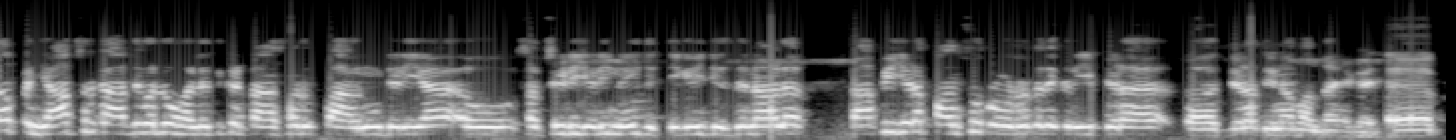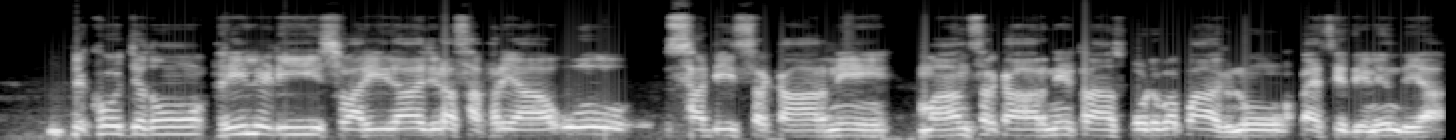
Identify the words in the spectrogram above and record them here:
ਤਾਂ ਪੰਜਾਬ ਸਰਕਾਰ ਦੇ ਵੱਲੋਂ ਹਾਲੇ ਤੱਕ ਟਰਾਂਸਪੋਰਟ ਵਿਭਾਗ ਨੂੰ ਜਿਹੜੀ ਆ ਉਹ ਸਬਸਿਡੀ ਜਿਹੜੀ ਨਹੀਂ ਦਿੱਤੀ ਗਈ ਜਿਸ ਦੇ ਨਾਲ ਕਾਫੀ ਜਿਹੜਾ 500 ਕਰੋੜ ਰੁਪਏ ਦੇ ਕਰੀਬ ਜਿਹੜਾ ਜਿਹੜਾ ਦੇਣਾ ਬਣਦਾ ਹੈਗਾ ਦੇਖੋ ਜਦੋਂ ਫ੍ਰੀ ਲੇਡੀ ਸਵਾਰੀ ਦਾ ਜਿਹੜਾ ਸਫ਼ਰ ਆ ਉਹ ਸਾਡੀ ਸਰਕਾਰ ਨੇ ਮਾਨ ਸਰਕਾਰ ਨੇ ਟਰਾਂਸਪੋਰਟ ਵਿਭਾਗ ਨੂੰ ਪੈਸੇ ਦੇਣੇ ਹੁੰਦੇ ਆ।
